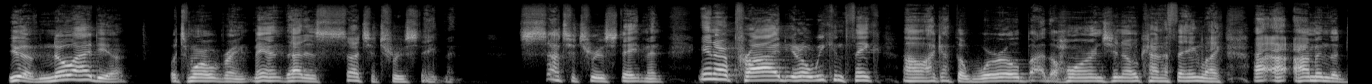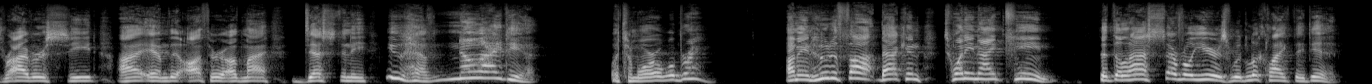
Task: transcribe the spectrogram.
You have no idea what tomorrow will bring. Man, that is such a true statement. Such a true statement. In our pride, you know, we can think, oh, I got the world by the horns, you know, kind of thing. Like I, am in the driver's seat. I am the author of my destiny. You have no idea what tomorrow will bring. I mean, who'd have thought back in 2019 that the last several years would look like they did?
